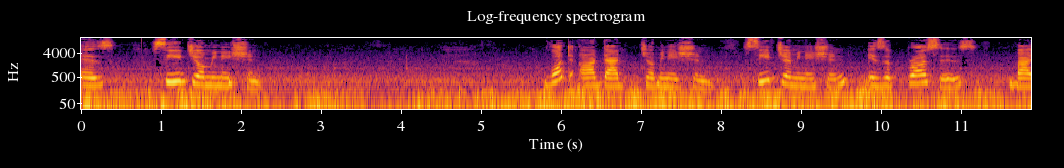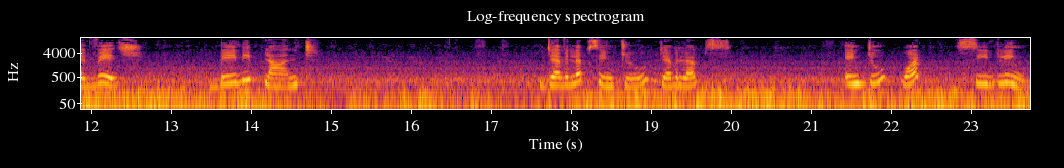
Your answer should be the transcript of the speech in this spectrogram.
is seed germination what are that germination? Seed germination is a process by which baby plant develops into develops into what? Seedling.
